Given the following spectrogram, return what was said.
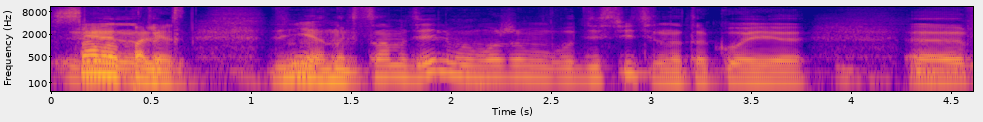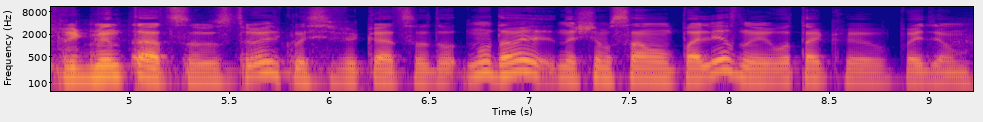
самый полезный. Так, да нет, mm-hmm. на самом деле мы можем вот действительно такой э, фрагментацию устроить, классификацию. Ну, давай начнем с самого полезного и вот так э, пойдем.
